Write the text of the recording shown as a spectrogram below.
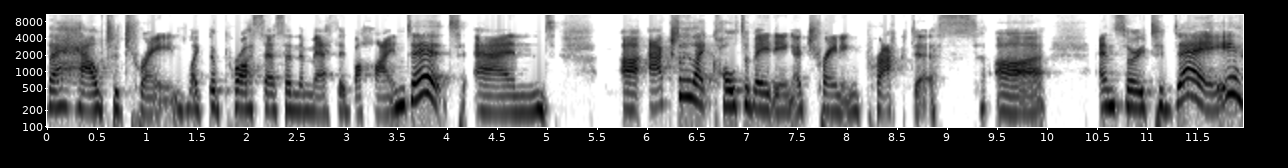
the how to train like the process and the method behind it. And uh, actually like cultivating a training practice uh, and so today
